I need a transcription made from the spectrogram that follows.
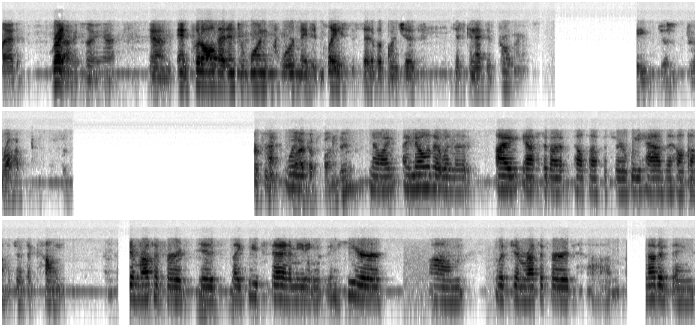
Lead, Right. obviously, yeah. Um, and put all that into one coordinated place instead of a bunch of disconnected programs. They just dropped. Uh, when- Lack of funding? No, I, I know that when the, I asked about a health officer, we have the health officer of the county. Jim Rutherford is, like we've said in a meeting in here, um, with Jim Rutherford, um, and other things,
